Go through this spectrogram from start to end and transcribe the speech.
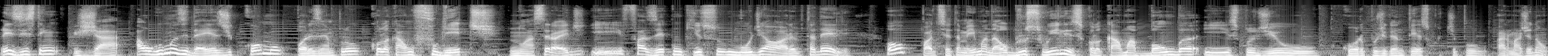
existem já algumas ideias de como, por exemplo, colocar um foguete no asteroide e fazer com que isso mude a órbita dele. Ou pode ser também mandar o Bruce Willis colocar uma bomba e explodir o corpo gigantesco, tipo Armagedon.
